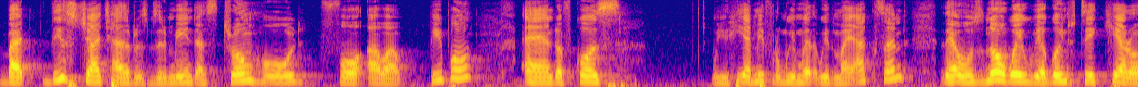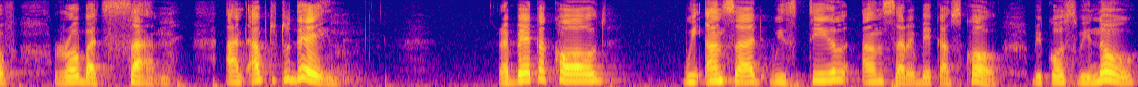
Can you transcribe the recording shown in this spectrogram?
but this church has remained a stronghold for our people. And of course, you hear me from with my accent? There was no way we are going to take care of Robert's son. And up to today, Rebecca called, we answered, we still answer Rebecca's call because we know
